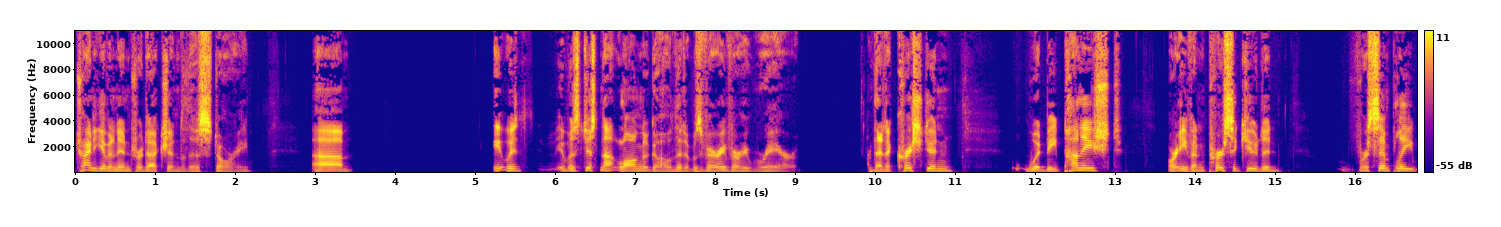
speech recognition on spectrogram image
trying to give an introduction to this story. Um, it was it was just not long ago that it was very very rare that a Christian would be punished or even persecuted for simply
